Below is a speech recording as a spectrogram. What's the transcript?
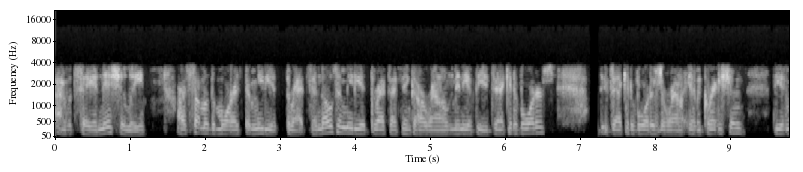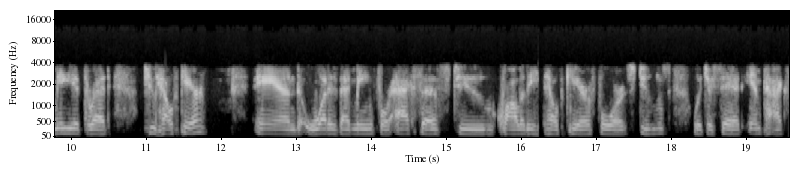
I would say initially, are some of the more immediate threats. And those immediate threats, I think, are around many of the executive orders, the executive orders around immigration, the immediate threat to health care, and what does that mean for access to quality health care for students, which I said impacts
